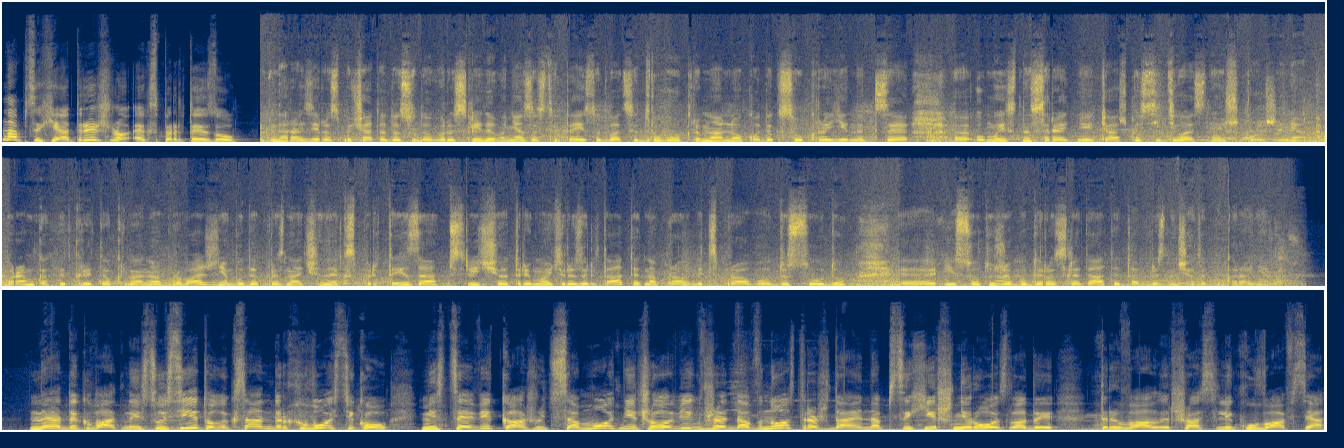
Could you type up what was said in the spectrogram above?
на психіатричну експертизу. Наразі розпочато досудове розслідування за статтею 122 Кримінального кодексу України. Це е, умисне середньої тяжкості тілесне ушкодження. В рамках відкритого кримінального провадження буде призначена експертиза. Слідчі отримують результати, направлять справу до суду, е, і суд уже буде розглядати та призначати покарання. Неадекватний сусід Олександр Хвостіков. Місцеві кажуть, самотній чоловік вже давно страждає на психічні розлади. Тривалий час лікувався,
